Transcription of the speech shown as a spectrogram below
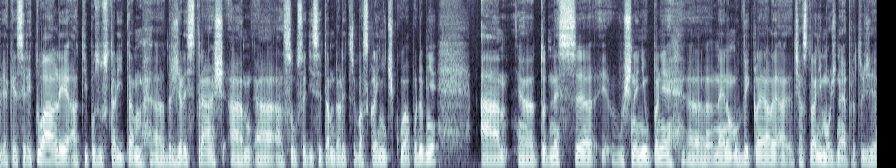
jakési rituály a ti pozůstalí tam eh, drželi stráž a, a, a sousedi si tam dali třeba skleničku a podobně. A e, to dnes e, už není úplně e, nejenom obvyklé, ale často ani možné, protože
